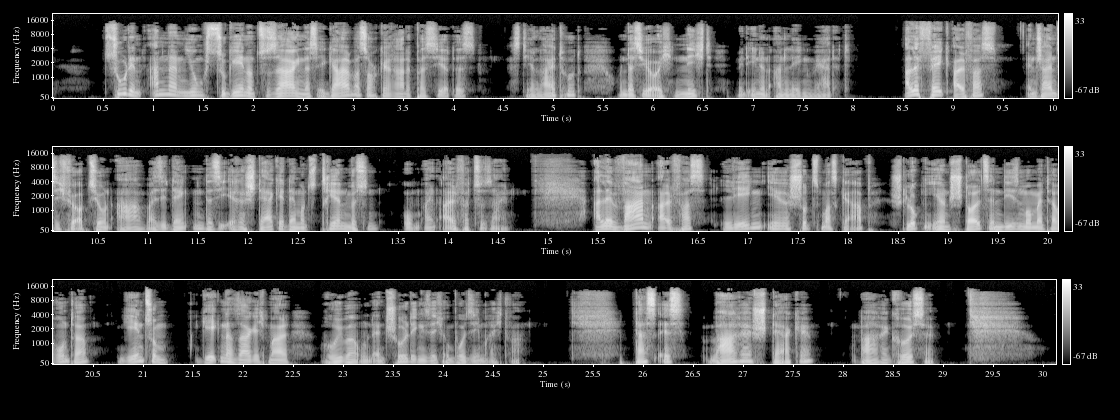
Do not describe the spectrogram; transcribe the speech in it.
zu den anderen Jungs zu gehen und zu sagen, dass egal was auch gerade passiert ist, es dir leid tut und dass ihr euch nicht mit ihnen anlegen werdet. Alle Fake-Alphas entscheiden sich für Option A, weil sie denken, dass sie ihre Stärke demonstrieren müssen, um ein Alpha zu sein. Alle wahren Alphas legen ihre Schutzmaske ab, schlucken ihren Stolz in diesem Moment herunter, gehen zum Gegner, sage ich mal, rüber und entschuldigen sich, obwohl sie im Recht waren. Das ist wahre Stärke, wahre Größe.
